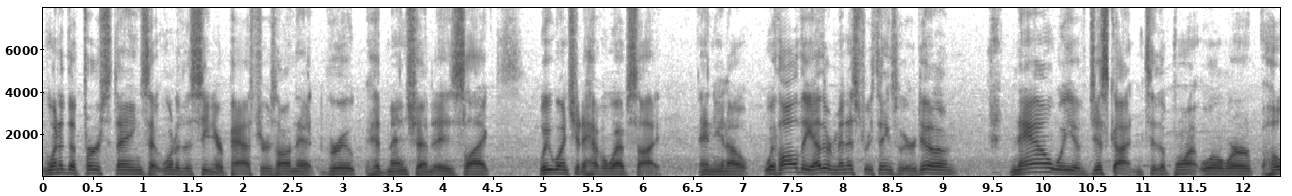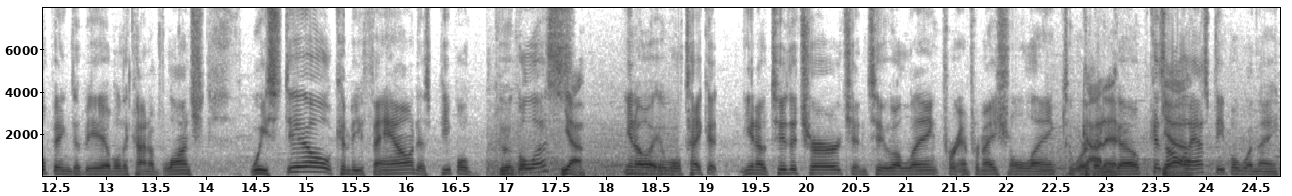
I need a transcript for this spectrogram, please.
one of the first things that one of the senior pastors on that group had mentioned is like, we want you to have a website. And you know, with all the other ministry things we were doing, now we have just gotten to the point where we're hoping to be able to kind of launch. We still can be found as people Google us. Yeah you know, it will take it, you know, to the church and to a link for informational link to where Got they can it. go. Because Yeah. I'll ask people when they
